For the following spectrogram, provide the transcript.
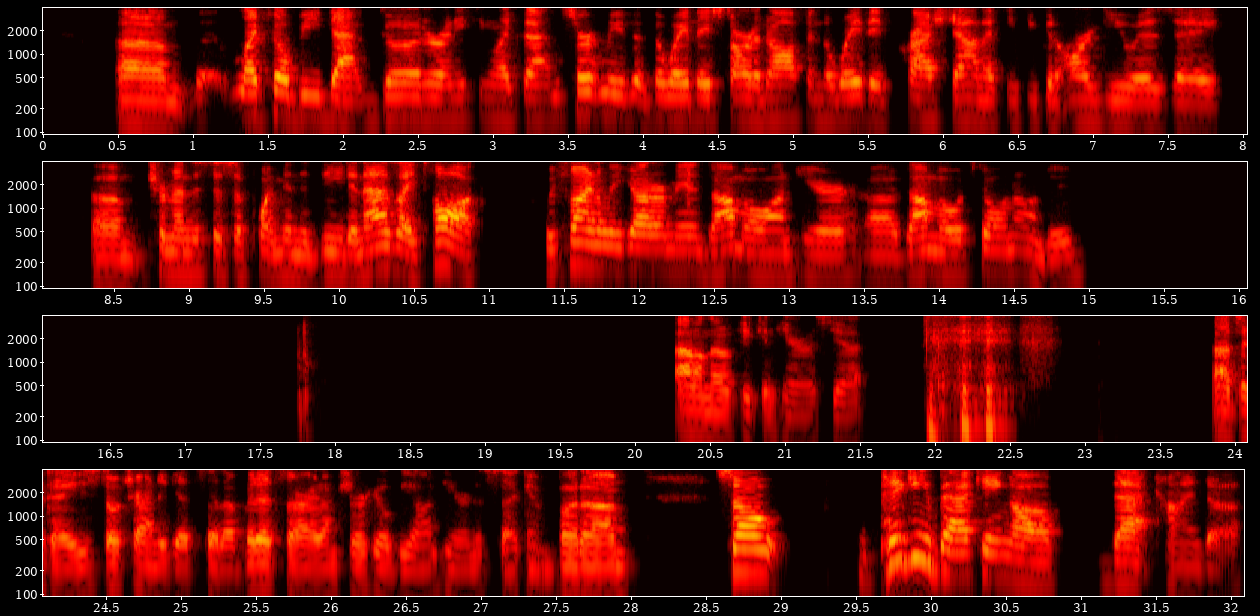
um, like they'll be that good or anything like that. And certainly the, the way they started off and the way they've crashed down, I think you could argue is a um, tremendous disappointment indeed. And as I talk, we finally got our man Damo on here. Uh, Damo, what's going on, dude? I don't know if he can hear us yet. That's okay. He's still trying to get set up, but it's all right. I'm sure he'll be on here in a second. But um, so piggybacking off that kind of,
